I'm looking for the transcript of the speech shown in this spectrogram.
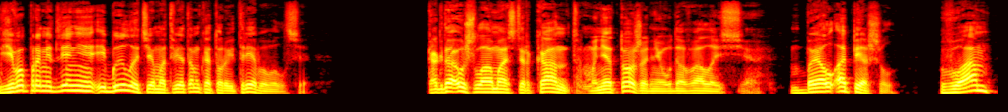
Его промедление и было тем ответом, который требовался. «Когда ушла мастер Кант, мне тоже не удавалось...» Белл опешил. «Вам?»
